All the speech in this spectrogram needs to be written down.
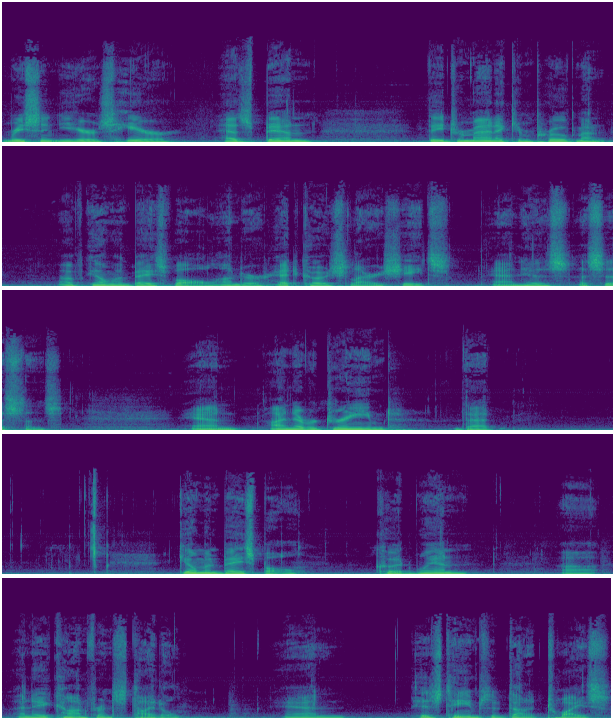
recent years here has been the dramatic improvement of Gilman baseball under head coach Larry Sheets and his assistants. And I never dreamed that Gilman baseball could win uh, an A conference title. And his teams have done it twice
